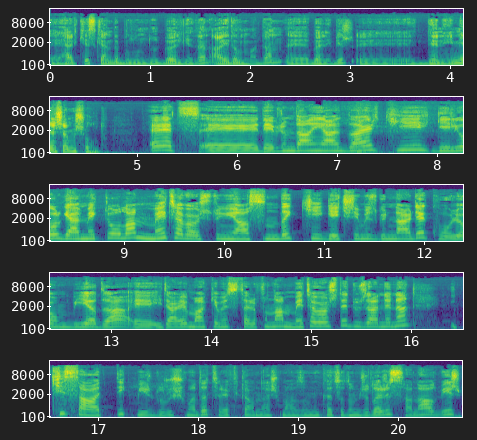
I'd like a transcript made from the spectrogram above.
e, herkes kendi bulunduğu bölgeden ayrılmadan e, böyle bir e, deneyim yaşamış oldu. Evet e, Devrimden ya der ki geliyor gelmekte olan Metaverse dünyasındaki geçtiğimiz günlerde Kolombiya'da e, idare mahkemesi tarafından Metaverse'de düzenlenen 2 saatlik bir duruşmada trafik anlaşmazlığının katılımcıları sanal bir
